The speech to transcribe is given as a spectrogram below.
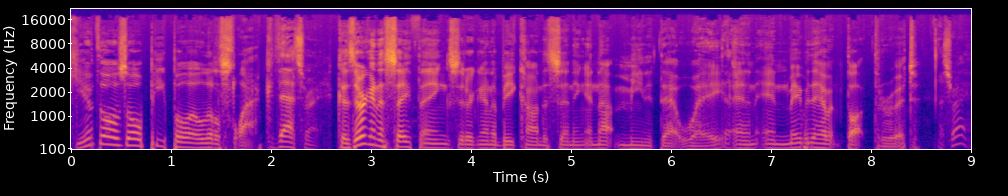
give those old people a little slack That's right. because they're going to say things that are going to be condescending and not mean it that way, That's right. and and maybe they haven't thought through it, That's right.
